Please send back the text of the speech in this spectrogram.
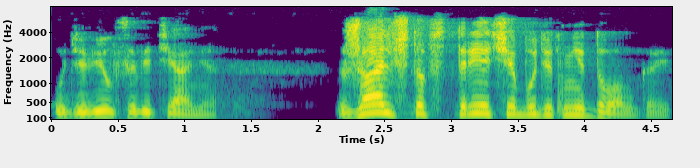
удивился Витяня. Жаль, что встреча будет недолгой.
